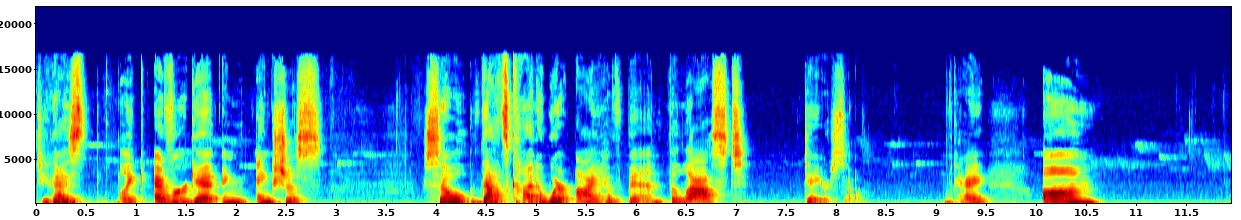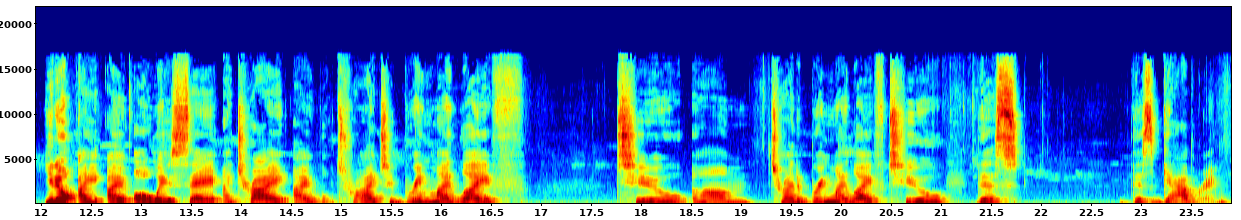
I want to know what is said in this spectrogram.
Do you guys like ever get anxious? So, that's kind of where I have been the last day or so. Okay? Um you know, I I always say I try I will try to bring my life to um try to bring my life to this this gathering,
